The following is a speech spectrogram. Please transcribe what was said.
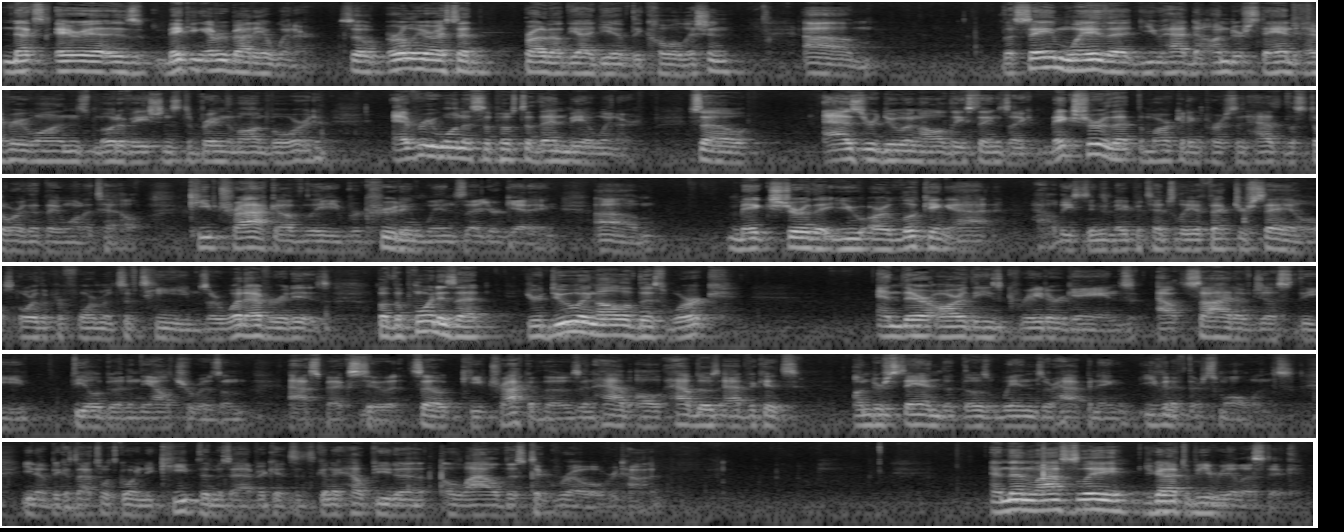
Next area is making everybody a winner. So earlier I said, brought about the idea of the coalition. Um, the same way that you had to understand everyone's motivations to bring them on board, everyone is supposed to then be a winner. So as you're doing all these things, like make sure that the marketing person has the story that they want to tell. Keep track of the recruiting wins that you're getting. Um, make sure that you are looking at how these things may potentially affect your sales or the performance of teams or whatever it is. But the point is that you're doing all of this work and there are these greater gains outside of just the feel good and the altruism aspects to it. So keep track of those and have all have those advocates understand that those wins are happening even if they're small ones. You know, because that's what's going to keep them as advocates. It's going to help you to allow this to grow over time. And then lastly, you're going to have to be realistic.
